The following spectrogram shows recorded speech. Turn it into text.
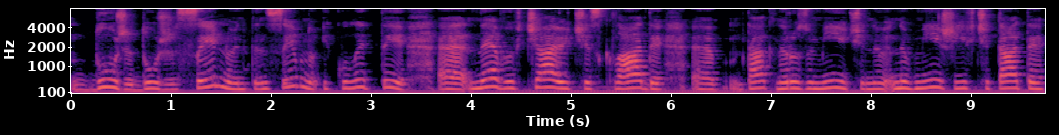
дуже-дуже сильно, інтенсивно, і коли ти, е, не вивчаючи склади, е, так, не розуміючи, не, не вмієш їх читати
